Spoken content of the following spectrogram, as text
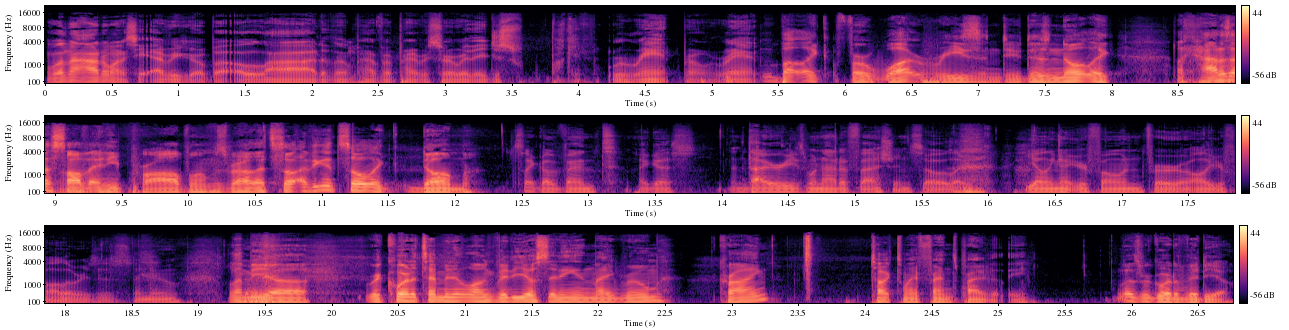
Well, not, I don't want to say every girl, but a lot of them have a private story where they just fucking rant, bro. Rant. But like, for what reason, dude? There's no like, like how does that solve any problems, bro? That's so. I think it's so like dumb. It's like a vent, I guess. And diaries went out of fashion, so like yelling at your phone for all your followers is the new. Let Sure. me uh record a 10 minute long video sitting in my room crying. Talk to my friends privately. Let's record a video.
